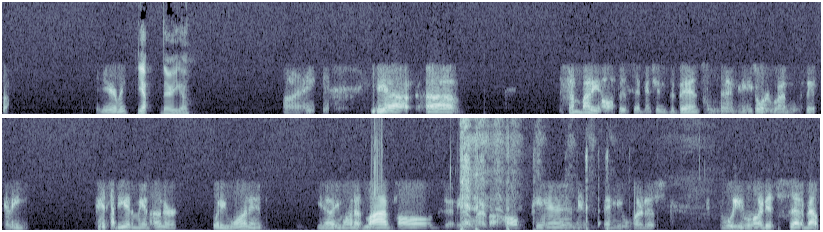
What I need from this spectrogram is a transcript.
Can you hear me? Yep, there you go. Right. Uh, somebody office had mentioned the Vince, and then he sort of run with it, and he his idea to me and Hunter what he wanted. You know, he wanted live hogs, and he wanted a hog pen, and then he wanted us. Well, he wanted it set about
